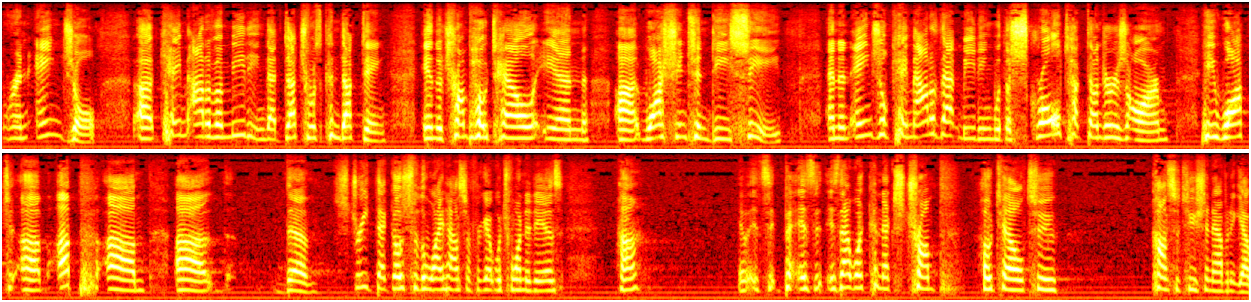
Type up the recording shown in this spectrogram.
Or an angel uh, came out of a meeting that Dutch was conducting in the Trump Hotel in uh, Washington, D.C and an angel came out of that meeting with a scroll tucked under his arm. He walked uh, up um, uh, the street that goes to the White House. I forget which one it is. Huh? It's, is, is that what connects Trump Hotel to Constitution Avenue? Yeah,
